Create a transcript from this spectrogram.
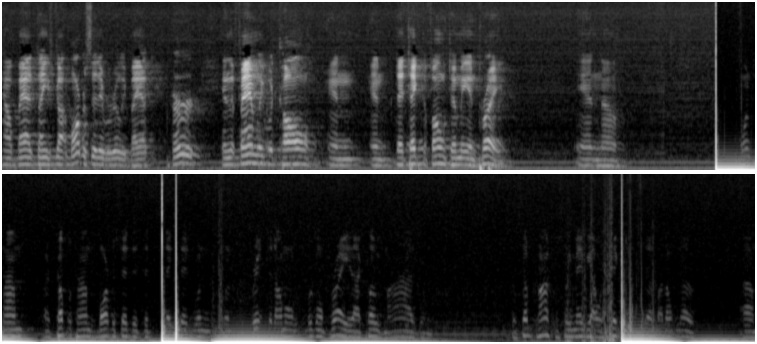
how bad things got. Barbara said they were really bad. Her and the family would call and and they'd take the phone to me and pray. And uh, one time, a couple times, Barbara said that, that they said when, when Brent said, I'm gonna, we're to pray, I closed my eyes. And so subconsciously, maybe I was picking stuff, I don't know. Um,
